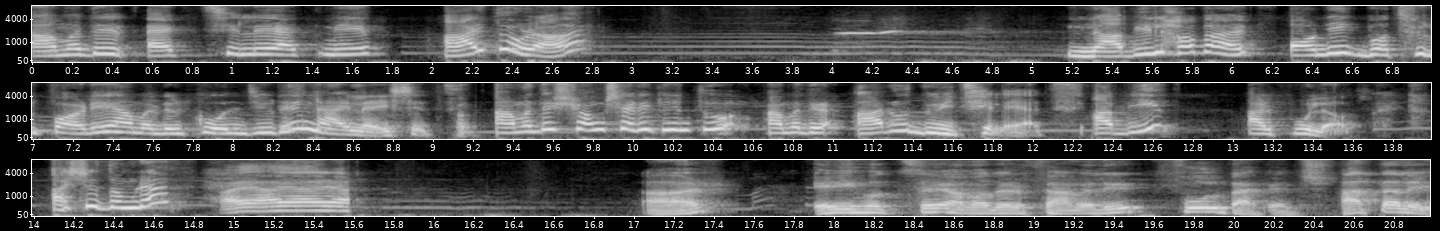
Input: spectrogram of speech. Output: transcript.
আমাদের এক ছেলে এক মেয়ে। আয় তোরা। নাবিল হবার অনেক বছর পরে আমাদের কোল জুড়ে নাইলা এসেছে। আমাদের সংসারে কিন্তু আমাদের আরও দুই ছেলে আছে আবিদ আর পুলক। আসো তোমরা। আয় আয় আয় আয়। আর? এই হচ্ছে আমাদের ফ্যামিলির ফুল প্যাকেজ হাততালি।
